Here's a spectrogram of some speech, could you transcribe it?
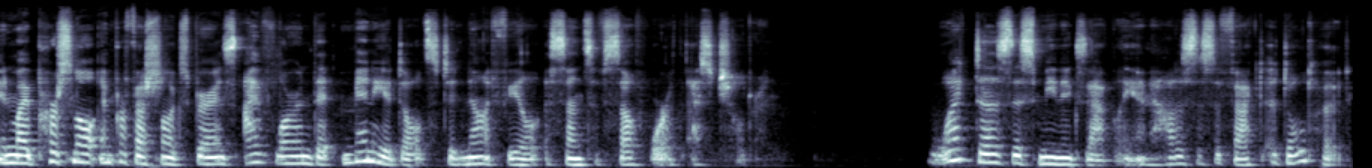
In my personal and professional experience, I've learned that many adults did not feel a sense of self worth as children. What does this mean exactly, and how does this affect adulthood?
